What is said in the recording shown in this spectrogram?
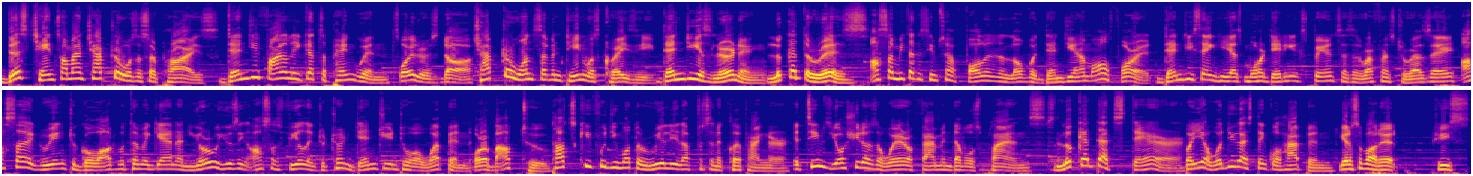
This Chainsaw Man chapter was a surprise. Denji finally gets a penguin. Spoilers, duh. Chapter 117 was crazy. Denji is learning. Look at the Riz. Asa Mitaka seems to have fallen in love with Denji and I'm all for it. Denji saying he has more dating experience as a reference to Reze, Asa agreeing to go out with him again, and Yoru using Asa's feeling to turn Denji into a weapon, or about to. Tatsuki Fujimoto really left us in a cliffhanger. It seems Yoshida is aware of Famine Devil's plans. Look at that stare. But yeah, what do you guys think will happen? Yeah, that's about it. Peace.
